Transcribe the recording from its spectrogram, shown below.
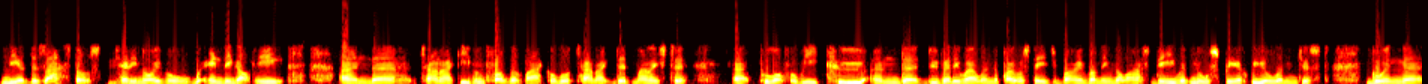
near disasters. Mm. Thierry Neuville ending up eighth, and uh, Tanak even further back, although Tanak did manage to uh, pull off a wee coup and uh, do very well in the power stage by running the last day with no spare wheel and just going, uh,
